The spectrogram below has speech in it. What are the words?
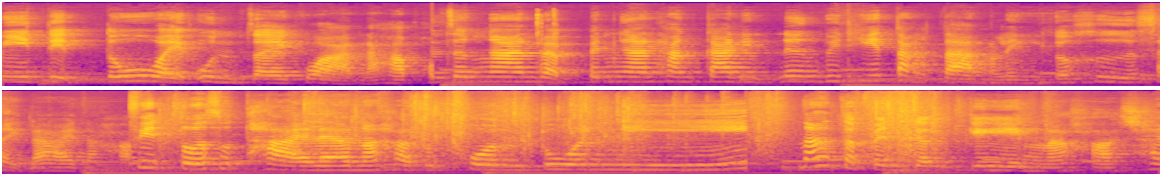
มีติดตู้ไว้อุ่นใจกว่านะคะพอเจองานแบบเป็นงานทางการนิดนึงพิธีต่างๆ อะไรอย่างงี้ก็คือใส่ได้นะคะ ฟิตตัวสุดท้ายแล้วนะคะ ทุกคนตัวนี้ น่าจะเป็นกางเกงนะคะ ใช่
